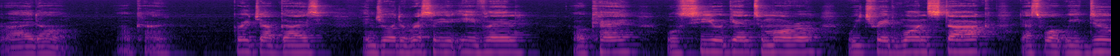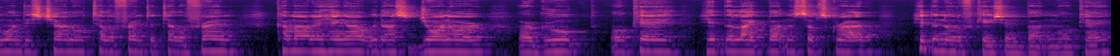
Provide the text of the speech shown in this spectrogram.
Right on. Okay? Great job, guys. Enjoy the rest of your evening. Okay? We'll see you again tomorrow. We trade one stock. That's what we do on this channel. Tell a friend to tell a friend. Come out and hang out with us. Join our, our group. Okay. Hit the like button, subscribe. Hit the notification button. Okay.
